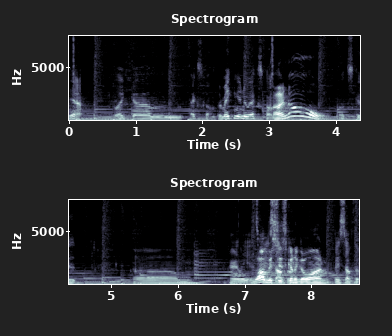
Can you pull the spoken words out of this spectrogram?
Yeah, like um, XCOM. They're making a new XCOM. I know. Looks good. Um, Apparently, it's well, obviously it's gonna off go on. based off the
